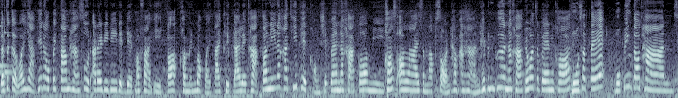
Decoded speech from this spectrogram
แล้วถ้าเกิดว่าอยากให้เราไปตามหาสูตรอะไรดีๆ เด็ด ๆ มาฝากอีกก็คอมเมนต์บอกไว้ใต้คลิปได้เลยค่ะ ตอนนี้นะคะที่เพจของเชฟแว่นนะคะ ก็มีคอร์สออนไลน์สำหรับสอนทำอาหารให้เพื่อนๆนะคะ ไม่ว่าจะเป็นคอร์สหมูสเต๊ะหมูปิ้งเตาถ่าน ส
